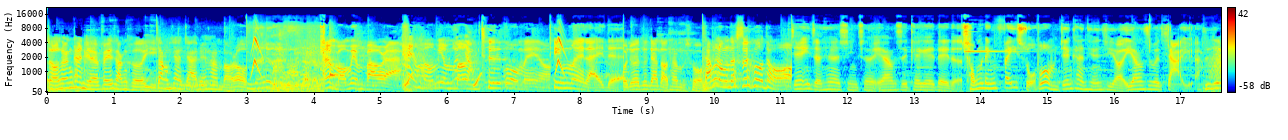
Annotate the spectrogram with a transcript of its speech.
早餐看起来非常可以，上下夹一片汉堡肉。哪里有汉堡肉？汉堡面包啦，汉堡面包你吃过没有？听妹来的。我觉得这家早餐不错。长龙的睡过头哦。今天一整天的行程一样是 KK day 的丛林飞索，不过我们今天看天气哦，一样是会下雨啊，直接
